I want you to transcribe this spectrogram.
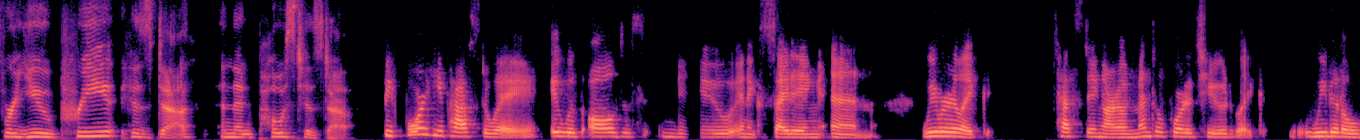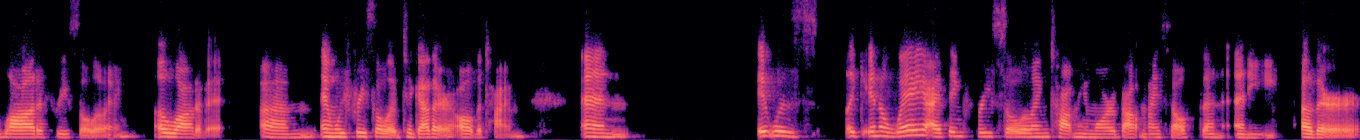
for you pre his death and then post his death? before he passed away, it was all just new and exciting. And we were like testing our own mental fortitude. Like we did a lot of free soloing, a lot of it. Um, and we free soloed together all the time. And it was like, in a way, I think free soloing taught me more about myself than any other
